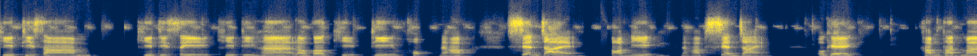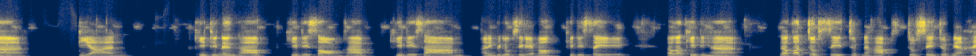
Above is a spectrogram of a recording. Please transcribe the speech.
ขีดที่สามขีดที่สี่ขีดที่ห้าแล้วก็ขีดที่หกนะครับ เสี้ยนใจตอนนี้นะครับ เสี้ยนใจ โอเคคำถัดมาเตียนขีดที่หนึ่งครับ ขีดที่สองครับ ขีดที่สามอันนี้เป็นรูปสี่เหลี่ยมเนาะขีดที่สี่แล้วก็ขีดที่ห้าแล้วก็จุดสี่จุดนะครับ จุดสี่จุดเนี่ยให้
